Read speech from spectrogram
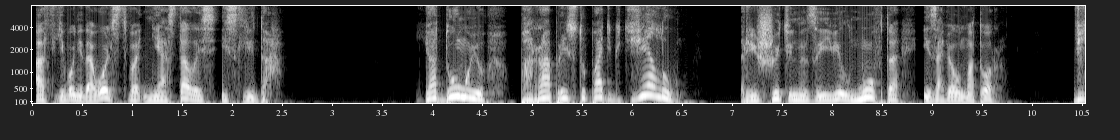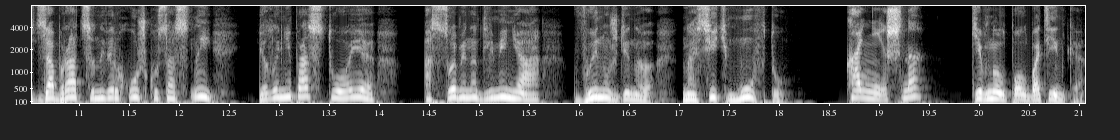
От его недовольства не осталось и следа. «Я думаю, пора приступать к делу», — решительно заявил муфта и завел мотор. «Ведь забраться на верхушку сосны — дело непростое, особенно для меня, вынужденного носить муфту». «Конечно», — кивнул полботинка.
